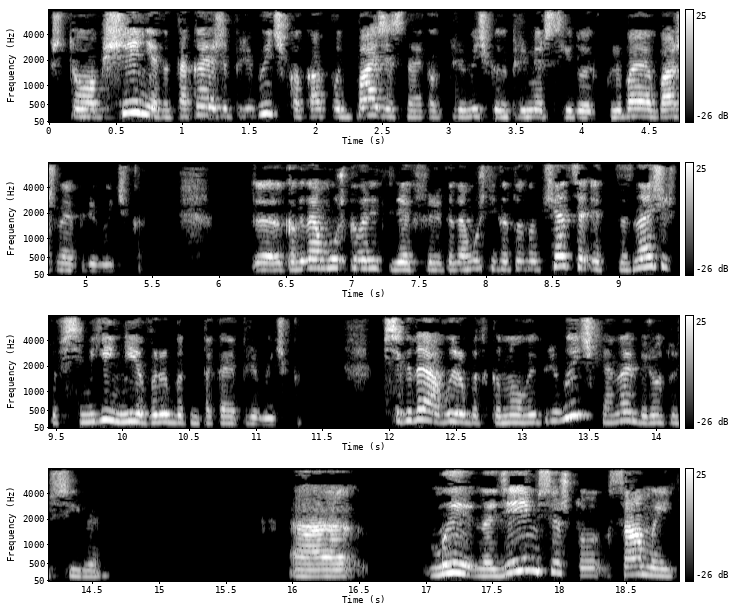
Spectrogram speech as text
что общение это такая же привычка, как вот базисная, как привычка, например, с едой, как любая важная привычка когда муж говорит лекцию, или когда муж не готов общаться, это значит, что в семье не выработана такая привычка всегда выработка новой привычки, она берет усилия. А, мы надеемся, что самый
